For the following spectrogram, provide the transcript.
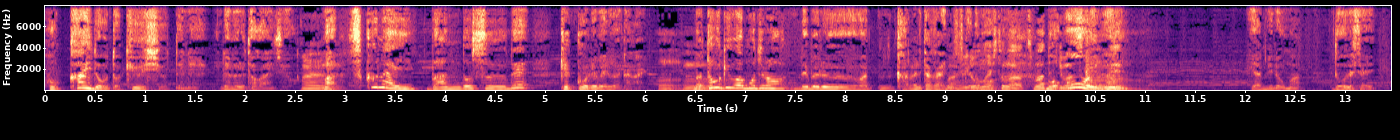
北海道と九州ってね、レベル高いんですよ。ええまあ、少ないバンド数で結構レベルが高い。まあ、東京はもちろんレベルはかなり高いんですけども、まあいろんな人が集まってきますね多いね。闇の間、どうでした？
